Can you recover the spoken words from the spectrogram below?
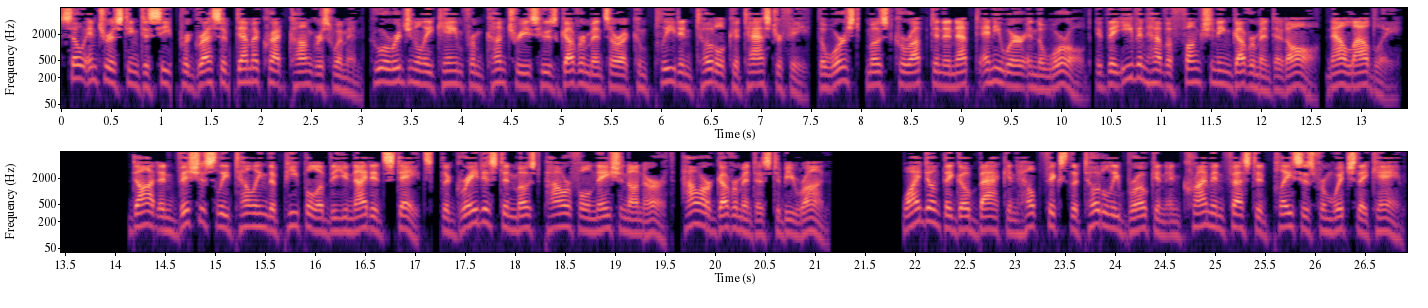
So interesting to see progressive Democrat congresswomen, who originally came from countries whose governments are a complete and total catastrophe, the worst, most corrupt and inept anywhere in the world if they even have a functioning government at all, now loudly and viciously telling the people of the United States, the greatest and most powerful nation on earth, how our government is to be run. Why don't they go back and help fix the totally broken and crime-infested places from which they came?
